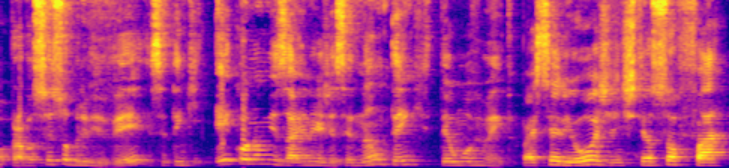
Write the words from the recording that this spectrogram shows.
para você sobreviver, você tem que economizar energia, você não tem que ter o um movimento. Parceiro, e hoje a gente tem o sofá,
